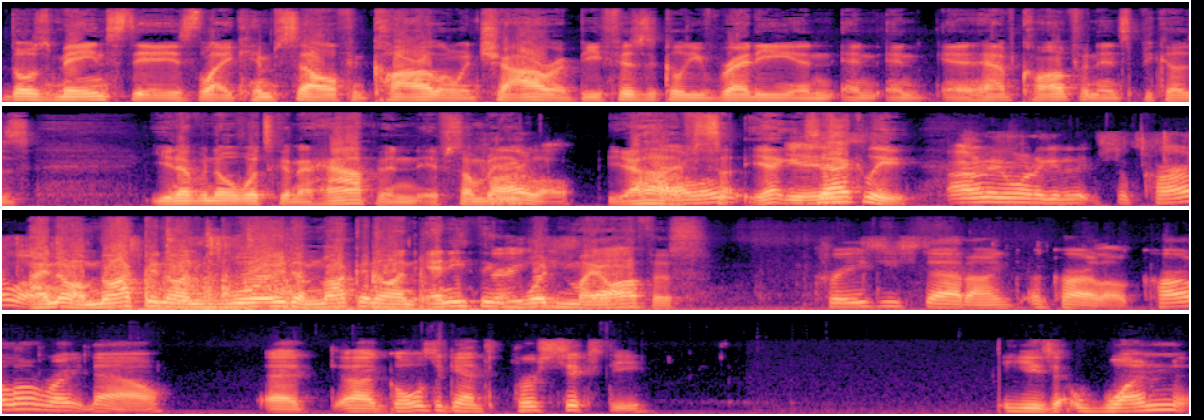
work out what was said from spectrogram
those mainstays like himself and Carlo and Chara be physically ready and and and, and have confidence because you never know what's going to happen if somebody. Carlo. Yeah, Carlo so- yeah, is- exactly. I don't even want to get it. So Carlo. I know. I'm knocking on wood. I'm knocking on anything Crazy wood in my stat. office. Crazy stat on, on Carlo. Carlo right now at uh, goals against per sixty. He's one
